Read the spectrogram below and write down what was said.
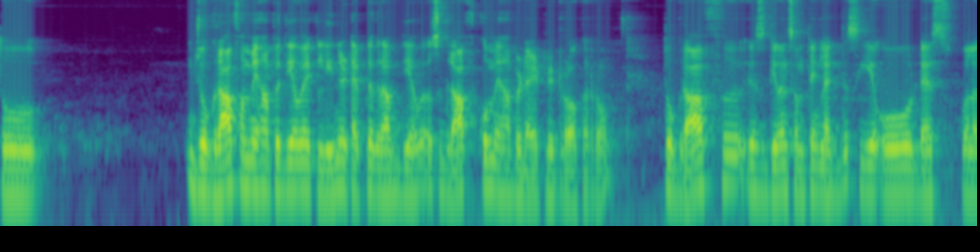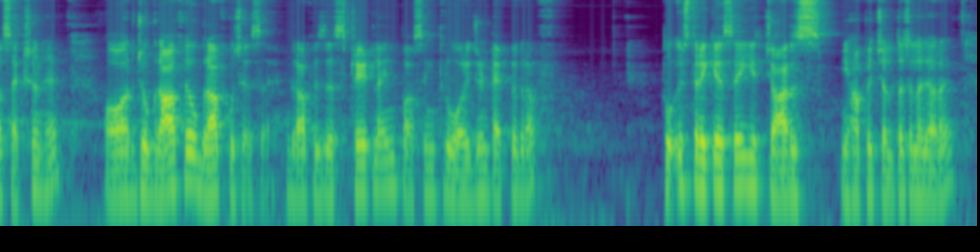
तो जो ग्राफ हमें यहाँ पे दिया हुआ है, एक लीनियर टाइप का ग्राफ दिया हुआ है, उस ग्राफ को मैं यहाँ पे डायरेक्टली ड्रॉ कर रहा हूँ। तो graph is given something like this ये ओ डैश वाला सेक्शन है, और जो ग्राफ है, वो ग्राफ कुछ ऐसा है। Graph is a straight line passing through origin type का ग्राफ। तो इस तरीके से ये चार्ज यहाँ पे चलता चला जा रहा है।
